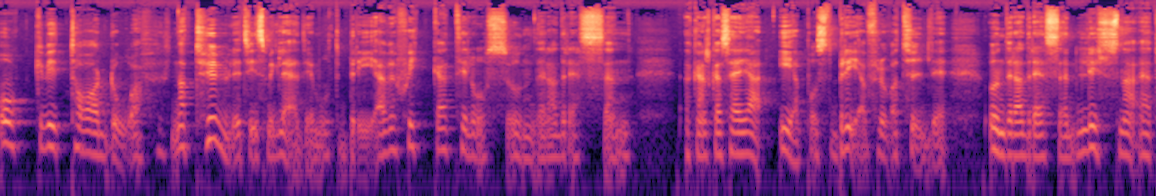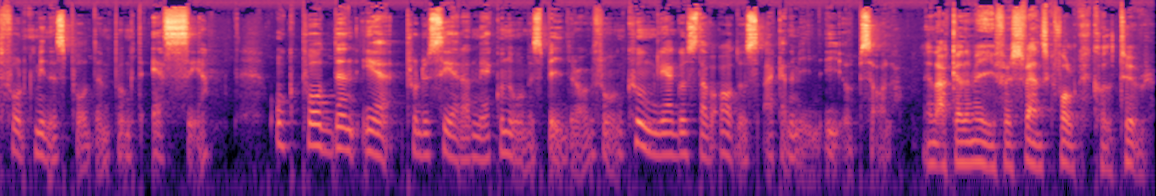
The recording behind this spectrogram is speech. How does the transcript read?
Och vi tar då naturligtvis med glädje emot brev. Skicka till oss under adressen jag kanske ska säga e-postbrev för att vara tydlig, under adressen lyssna.folkminnespodden.se. Och podden är producerad med ekonomiskt bidrag från Kungliga Gustav Adolfs akademin i Uppsala. En akademi för svensk folkkultur.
